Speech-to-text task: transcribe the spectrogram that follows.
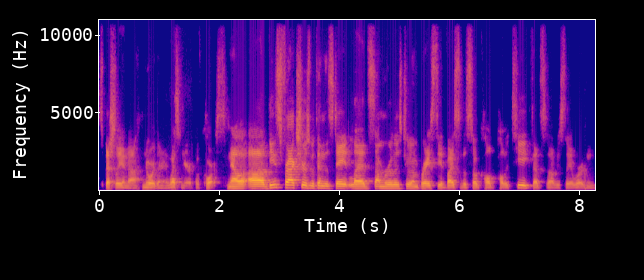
especially in uh, Northern and Western Europe, of course. Now, uh, these fractures within the state led some rulers to embrace the advice of the so called politique. That's obviously a word in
